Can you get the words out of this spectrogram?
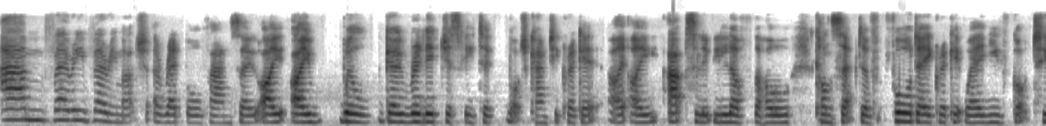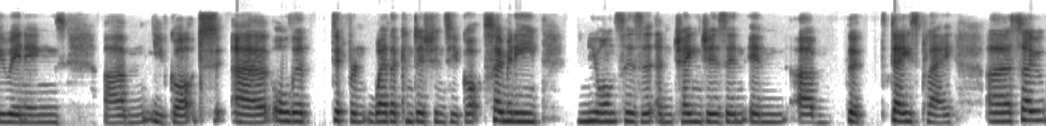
am very, very much a red ball fan, so I I will go religiously to watch county cricket. I, I absolutely love the whole concept of four day cricket where you've got two innings, um, you've got uh, all the different weather conditions, you've got so many nuances and changes in in um, the day's play. Uh, so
